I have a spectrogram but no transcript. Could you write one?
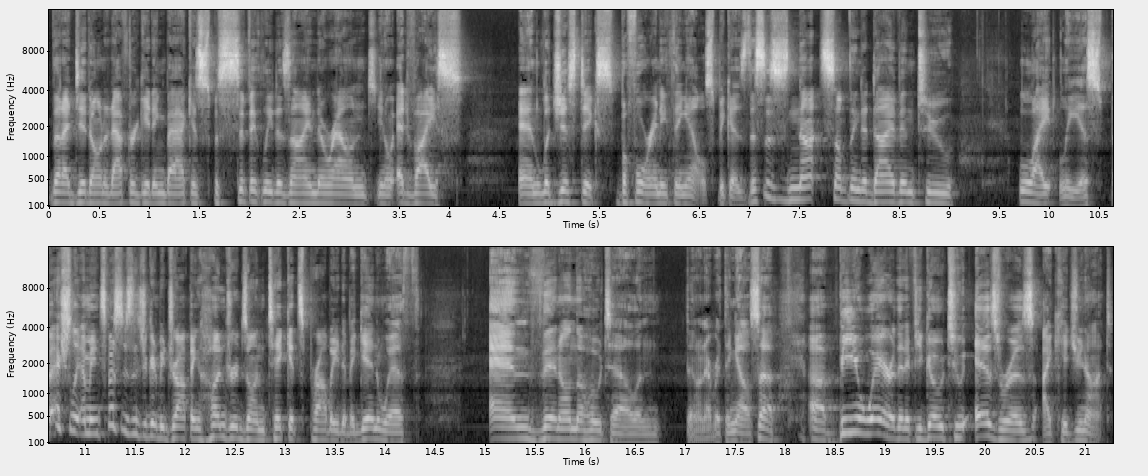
that I did on it after getting back is specifically designed around, you know, advice and logistics before anything else. Because this is not something to dive into lightly, especially, I mean, especially since you're going to be dropping hundreds on tickets probably to begin with, and then on the hotel and than on everything else. Uh, uh, be aware that if you go to Ezra's, I kid you not,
